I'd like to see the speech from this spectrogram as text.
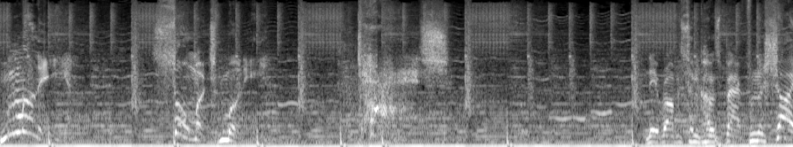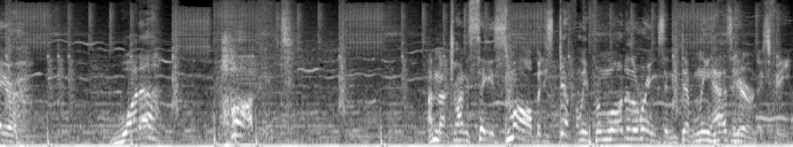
Money! So much money! Nate Robinson comes back from the Shire. What a hobbit! I'm not trying to say he's small, but he's definitely from Lord of the Rings and definitely has hair on his feet.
